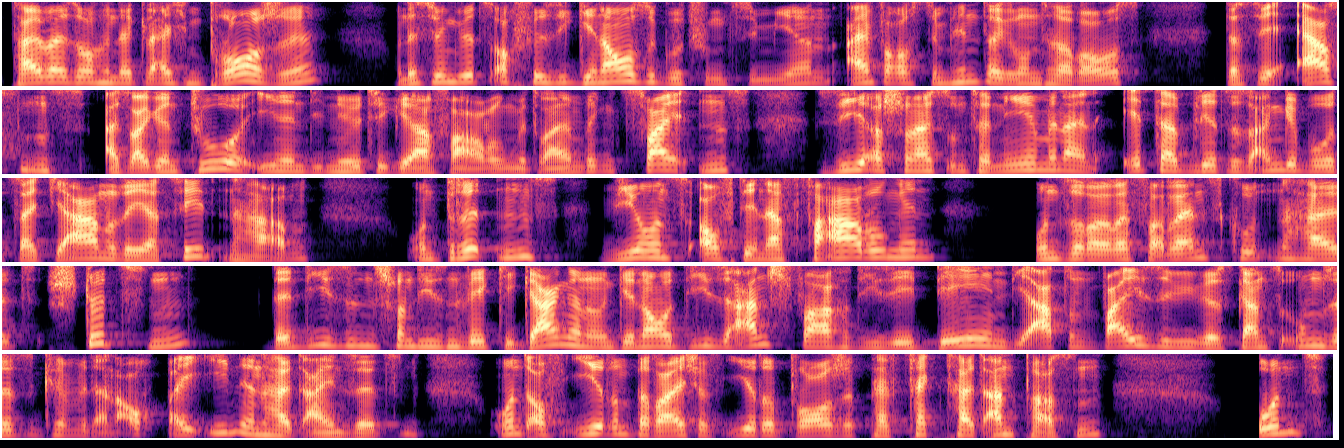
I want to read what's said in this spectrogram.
Teilweise auch in der gleichen Branche. Und deswegen wird es auch für sie genauso gut funktionieren. Einfach aus dem Hintergrund heraus, dass wir erstens als Agentur ihnen die nötige Erfahrung mit reinbringen. Zweitens, sie ja schon als Unternehmen ein etabliertes Angebot seit Jahren oder Jahrzehnten haben. Und drittens, wir uns auf den Erfahrungen unserer Referenzkunden halt stützen denn die sind schon diesen Weg gegangen und genau diese Ansprache, diese Ideen, die Art und Weise, wie wir das Ganze umsetzen, können wir dann auch bei ihnen halt einsetzen und auf ihrem Bereich, auf ihre Branche perfekt halt anpassen und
